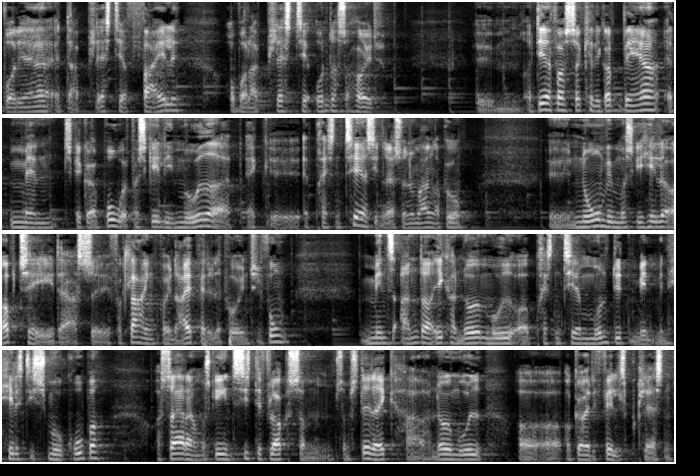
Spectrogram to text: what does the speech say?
hvor det er, at der er plads til at fejle, og hvor der er plads til at undre sig højt. Øhm, og derfor så kan det godt være, at man skal gøre brug af forskellige måder at, at, øh, at præsentere sine resonemanger på. Øh, nogle vil måske hellere optage deres øh, forklaring på en iPad eller på en telefon, mens andre ikke har noget mod at præsentere mundtligt, men, men helst i små grupper. Og så er der måske en sidste flok, som, som slet ikke har noget mod at, at gøre det fælles på klassen.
